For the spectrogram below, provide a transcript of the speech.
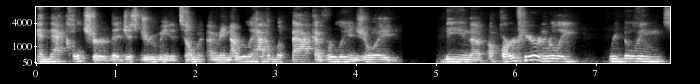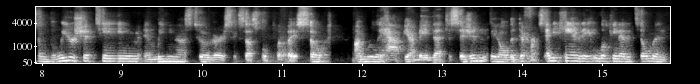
and that culture that just drew me to Tillman. I mean, I really haven't looked back. I've really enjoyed being a, a part of here and really rebuilding some of the leadership team and leading us to a very successful place. So I'm really happy I made that decision, made all the difference. Any candidate looking at a Tillman,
